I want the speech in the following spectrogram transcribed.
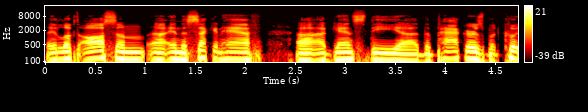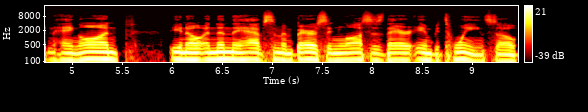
They looked awesome uh, in the second half uh, against the uh, the Packers, but couldn't hang on. You know, and then they have some embarrassing losses there in between. So,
